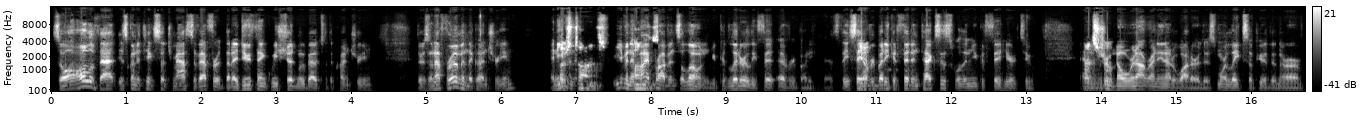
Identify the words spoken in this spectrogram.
So all of that is going to take such massive effort that I do think we should move out to the country. There's enough room in the country. And even, tons. even tons. in my province alone, you could literally fit everybody. As they say yep. everybody could fit in Texas, well, then you could fit here too. And That's true. No, we're not running out of water. There's more lakes up here than there are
